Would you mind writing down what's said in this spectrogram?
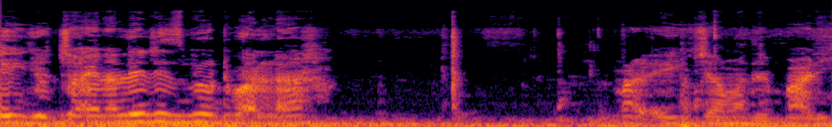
এই যে চায়না লেডিস বিউটি পার্লার। আর এই যে আমাদের বাড়ি।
